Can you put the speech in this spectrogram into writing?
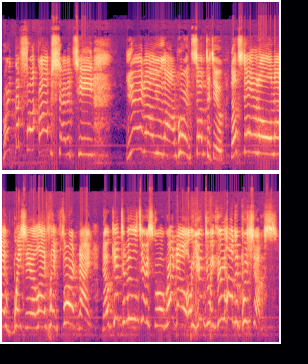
What the fuck up, 17? You know you got important stuff to do. Not staying all night wasting your life playing Fortnite. Now get to military school right now or you're doing 300 push-ups.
